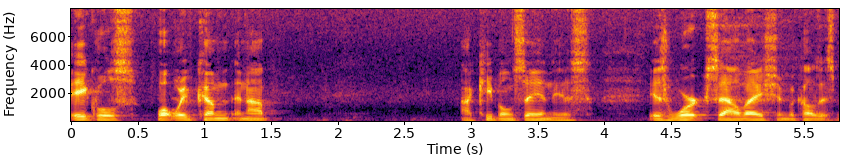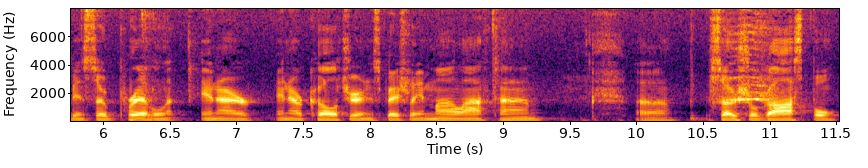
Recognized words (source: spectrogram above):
equals what we've come, and I, I keep on saying this, is work salvation because it's been so prevalent in our, in our culture and especially in my lifetime. Uh, social gospel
